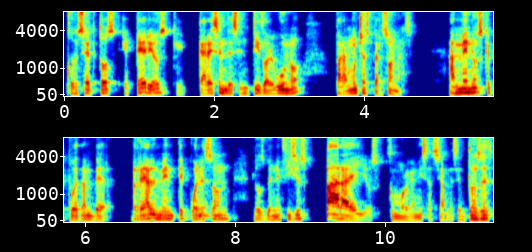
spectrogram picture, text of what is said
conceptos etéreos que carecen de sentido alguno para muchas personas, a menos que puedan ver realmente cuáles son los beneficios para ellos como organizaciones. Entonces,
